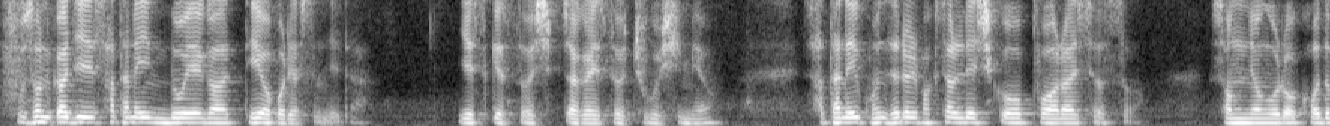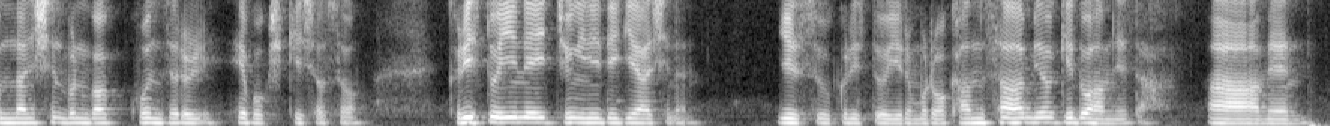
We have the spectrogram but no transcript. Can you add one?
후손까지 사탄의 노예가 되어버렸습니다. 예수께서 십자가에서 죽으시며 사탄의 권세를 박살내시고 부활하셔서 성령으로 거듭난 신분과 권세를 회복시키셔서 그리스도인의 증인이 되게 하시는 예수 그리스도의 이름으로 감사하며 기도합니다. 아멘.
